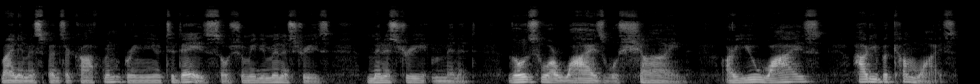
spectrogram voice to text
My name is Spencer Coffman, bringing you today's Social Media Ministries Ministry Minute. Those who are wise will shine. Are you wise? How do you become wise?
